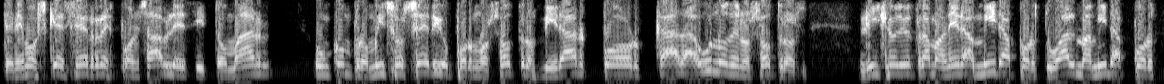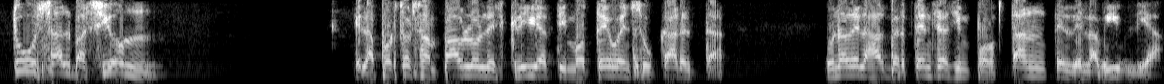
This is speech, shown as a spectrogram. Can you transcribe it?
Tenemos que ser responsables y tomar un compromiso serio por nosotros, mirar por cada uno de nosotros. Dicho de otra manera, mira por tu alma, mira por tu salvación. El apóstol San Pablo le escribe a Timoteo en su carta una de las advertencias importantes de la Biblia.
